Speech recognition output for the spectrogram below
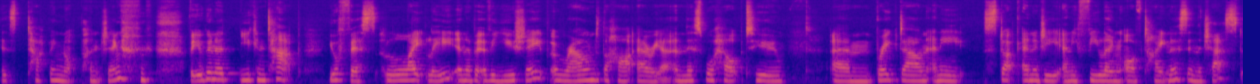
It's tapping, not punching. but you're gonna, you can tap your fists lightly in a bit of a U shape around the heart area, and this will help to um, break down any stuck energy, any feeling of tightness in the chest,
